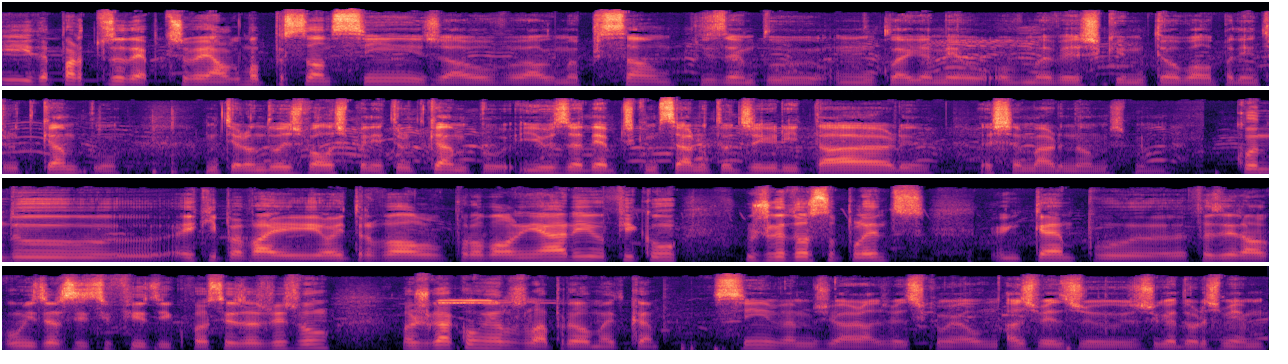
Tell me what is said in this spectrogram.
E da parte dos adeptos, vem alguma pressão? Sim, já houve alguma pressão. Por exemplo, um colega meu, houve uma vez que meteu a bola para dentro de campo, meteram duas bolas para dentro de campo e os adeptos começaram todos a gritar, a chamar nomes mesmo quando a equipa vai ao intervalo para o balneário, ficam os jogadores suplentes em campo a fazer algum exercício físico. Vocês às vezes vão, vão jogar com eles lá para o meio de campo? Sim, vamos jogar às vezes com eles. Às vezes os jogadores mesmo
